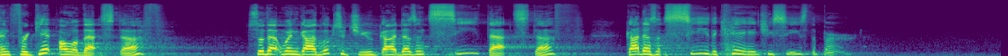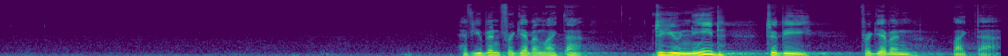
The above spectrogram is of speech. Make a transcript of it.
and forget all of that stuff so that when God looks at you, God doesn't see that stuff. God doesn't see the cage, He sees the bird. Have you been forgiven like that? Do you need to be forgiven like that?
